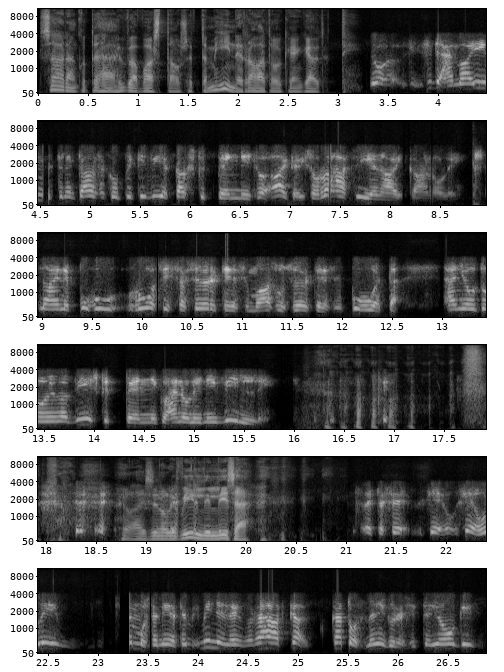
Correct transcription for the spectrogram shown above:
saadaanko tähän hyvä vastaus, että mihin ne rahat oikein käytettiin. Joo, sitähän mä ihmettelen kanssa, kun piti viedä 20 penniä, se on aika iso raha siihen aikaan oli. Nainen puhuu Ruotsissa Sörkenessä, kun mä asun Sörkenessä, puhuu, että hän joutui viemään 50 penniä, kun hän oli niin villi. Ai siinä oli villi lisä. että se, se, se oli semmoista niin, että minne ne rahat katos, menikö ne sitten johonkin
